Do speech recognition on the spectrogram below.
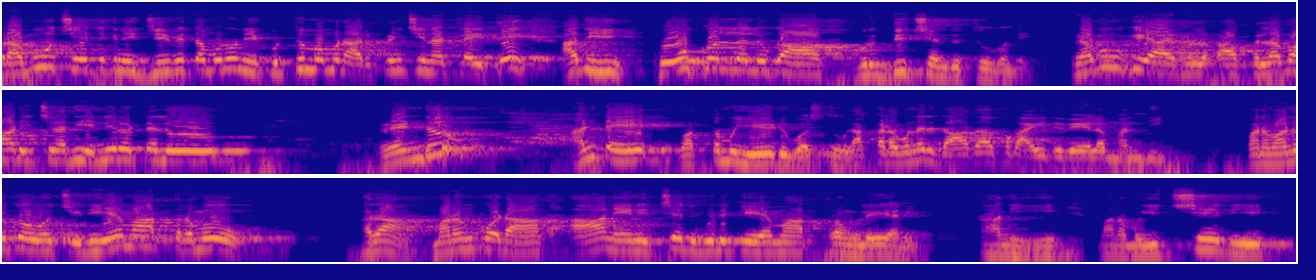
ప్రభు చేతికి నీ జీవితమును నీ కుటుంబమును అర్పించినట్లయితే అది కోకొల్లలుగా వృద్ధి చెందుతూ ఉంది. ప్రభువుకి ఆ పిల్ల- ఆ పిల్లవాడు ఇచ్చినది ఎన్ని రొట్టెలు? రెండు అంటే మొత్తము ఏడు వస్తువులు. అక్కడ ఉన్నది దాదాపుగా ఐదు వేల మంది. మనం అనుకోవచ్చు ఇది ఏమాత్రము? కదా మనం కూడా ఆ నేను ఇచ్చేది గుడికి ఏమాత్రం లే అని. కానీ మనము ఇచ్చేది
